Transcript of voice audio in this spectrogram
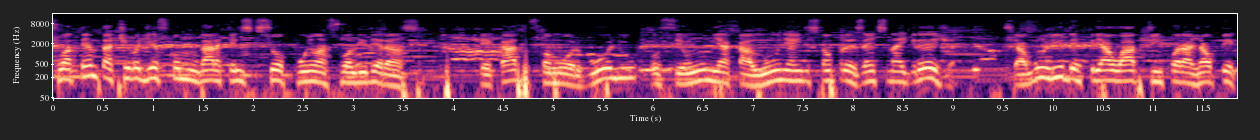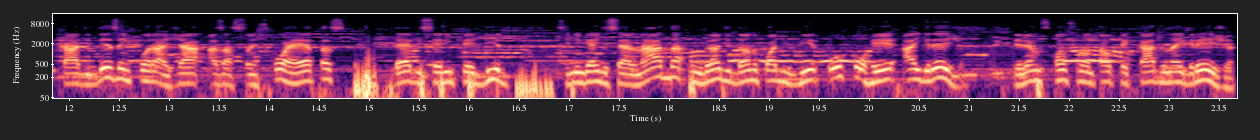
sua tentativa de excomungar aqueles que se opunham à sua liderança. Pecados como orgulho, o ciúme e a calúnia ainda estão presentes na igreja. Se algum líder criar o hábito de encorajar o pecado e desencorajar as ações corretas, deve ser impedido. Se ninguém disser nada, um grande dano pode vir ocorrer à igreja. Devemos confrontar o pecado na igreja.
